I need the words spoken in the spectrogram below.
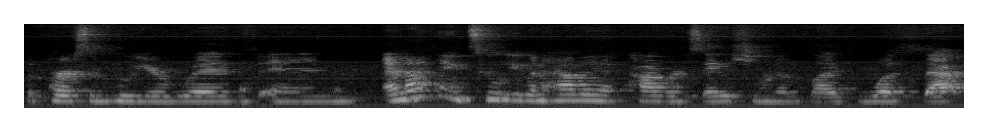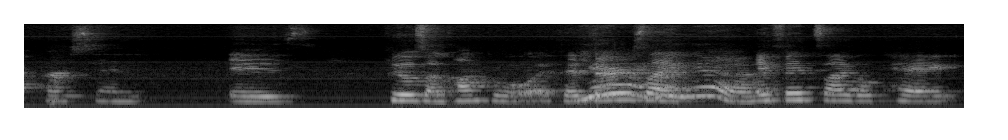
the person who you're with, and and I think too, even having a conversation of like what that person is feels uncomfortable with. If yeah, there's like yeah, if it's like okay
